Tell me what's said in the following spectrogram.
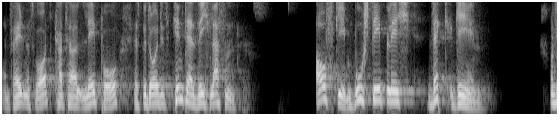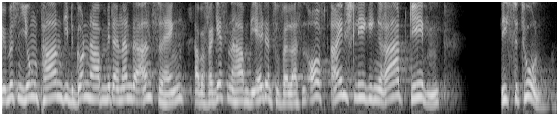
Ein Verhältniswort, katalepo. Es bedeutet hinter sich lassen aufgeben, buchstäblich weggehen. Und wir müssen jungen Paaren, die begonnen haben, miteinander anzuhängen, aber vergessen haben, die Eltern zu verlassen, oft einschlägigen Rat geben, dies zu tun.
